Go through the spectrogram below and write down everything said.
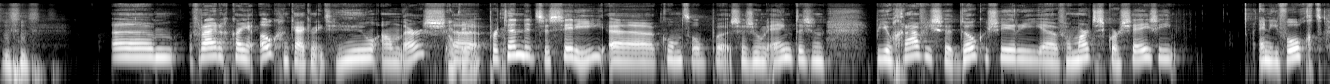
Ehm, vrijdag kan je ook gaan kijken naar iets heel anders. Eh, Pretend It's a City eh, komt op seizoen 1. Het is een biografische docuserie van Martin Scorsese. En die volgt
